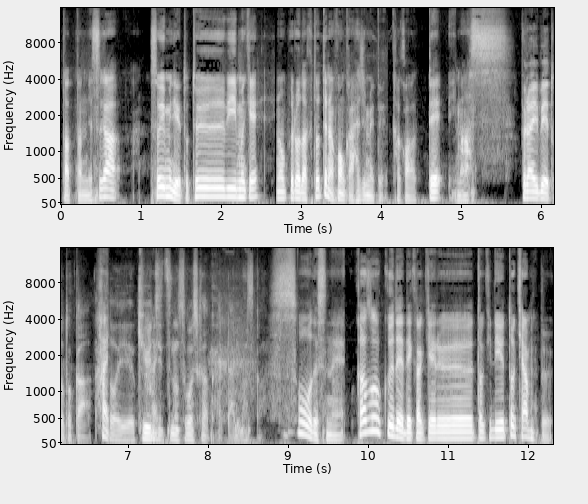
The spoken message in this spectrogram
経ったんですが、そういう意味で言うと 2B 向けのプロダクトっていうのは今回初めて関わっています。プライベートとか、はいそういう休日の過ごし方とかってありますか、そうですね。家族で出かける時で言うとキャンプ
